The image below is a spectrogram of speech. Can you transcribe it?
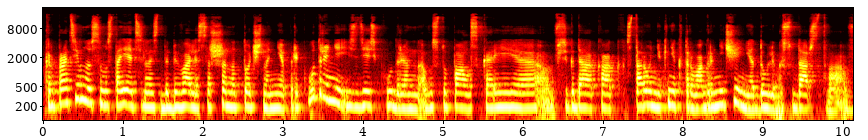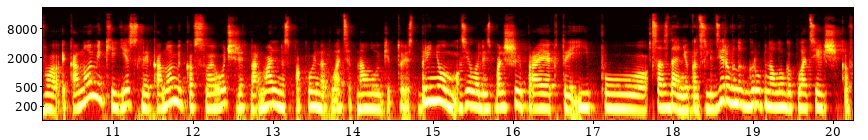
Корпоративную самостоятельность добивали совершенно точно не при Кудрине, и здесь Кудрин выступал скорее всегда как сторонник некоторого ограничения доли государства в экономике, если экономика, в свою очередь, нормально, спокойно платит налоги. То есть при нем делались большие проекты и по созданию консолидированных групп налогоплательщиков,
